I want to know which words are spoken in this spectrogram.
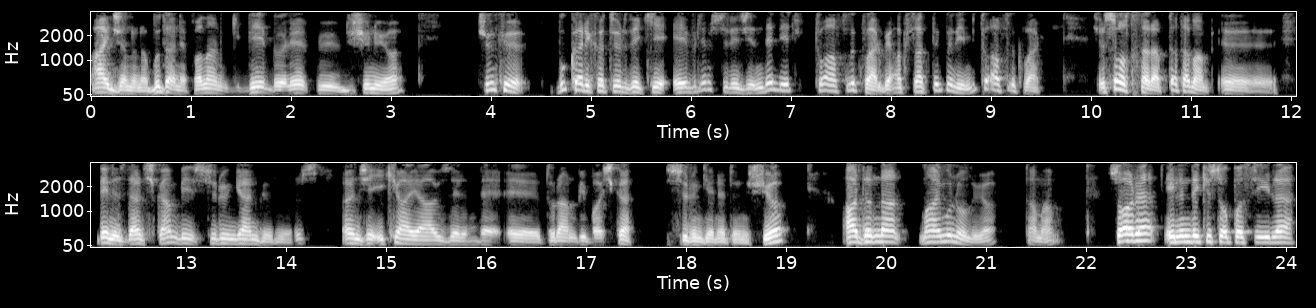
ay canına bu da ne falan gibi böyle e, düşünüyor. Çünkü bu karikatürdeki evrim sürecinde bir tuhaflık var. Bir aksaklık mı diyeyim bir tuhaflık var. İşte sol tarafta tamam e, denizden çıkan bir sürüngen görüyoruz. Önce iki ayağı üzerinde e, duran bir başka sürüngene dönüşüyor. Ardından maymun oluyor. Tamam. Sonra elindeki sopasıyla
